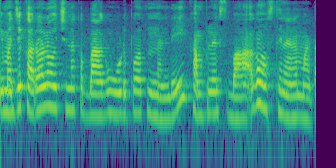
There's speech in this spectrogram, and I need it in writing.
ఈ మధ్య కరోనా వచ్చినాక బాగా ఊడిపోతుందండి. కంప్లైంట్స్ బాగా వస్తున్నాయి అనమాట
